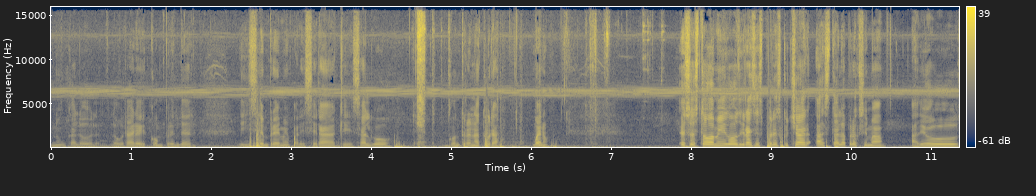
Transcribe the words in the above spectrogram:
nunca lo lograré comprender y siempre me parecerá que es algo contra natura. Bueno, eso es todo amigos, gracias por escuchar, hasta la próxima, adiós.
